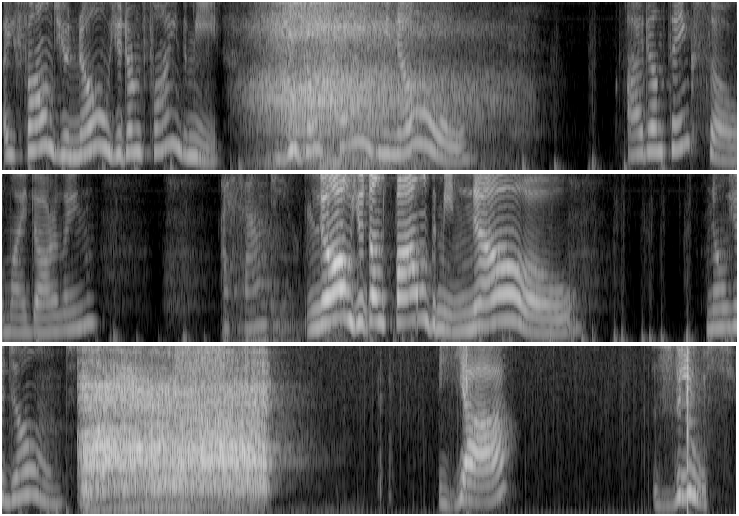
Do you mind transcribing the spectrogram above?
I found you. No, you don't find me. You don't find me. No. I don't think so, my darling. I found you. No, you don't found me. No. No, you don't. Я злюсь.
